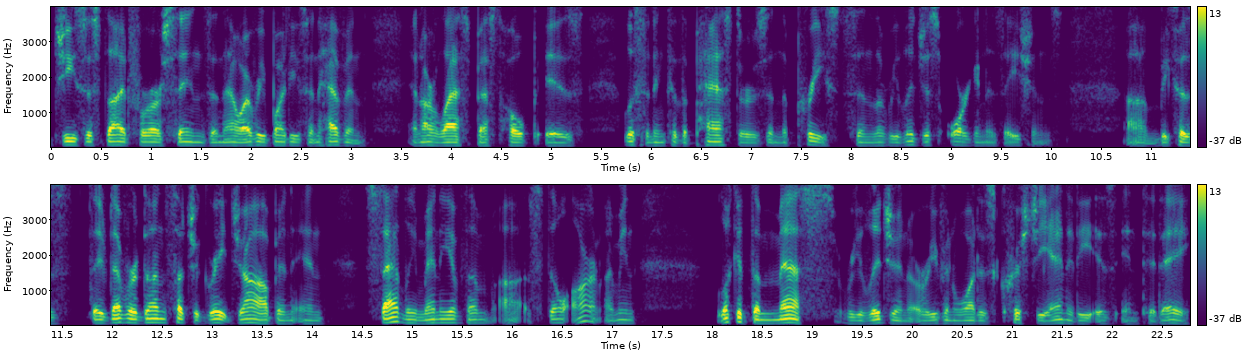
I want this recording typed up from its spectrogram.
jesus died for our sins and now everybody's in heaven and our last best hope is listening to the pastors and the priests and the religious organizations um, because they've never done such a great job, and and sadly, many of them uh, still aren't. I mean, look at the mess religion, or even what is Christianity, is in today,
